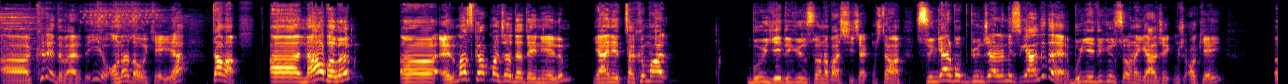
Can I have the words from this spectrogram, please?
Aa, kredi verdi. İyi ona da okey ya. Tamam. Aa, ne yapalım? Aa, elmas kapmaca da deneyelim. Yani takım hal... Bu 7 gün sonra başlayacakmış. Tamam. Sünger Bob güncellemesi geldi de bu 7 gün sonra gelecekmiş. Okey. Ee,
